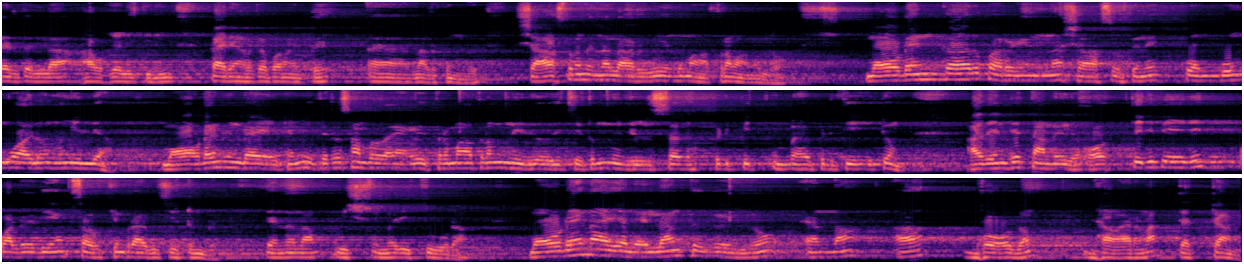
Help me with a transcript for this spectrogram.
തരത്തിലുള്ള അവഹേളിക്കലും കാര്യങ്ങളൊക്കെ പറഞ്ഞിട്ട് നടക്കുന്നത്. ശാസ്ത്രം എന്നാൽ അറിവ് എന്ന് മാത്രമാണല്ലോ. മോഡേൺകാർ പറയുന്ന ശാസ്ത്രത്തിന് കൊമ്പും വാലൊന്നുമില്ല മോഡേൺ ഉണ്ടായിട്ടും ഇത്തരം സമ്പ്രദായങ്ങൾ ഇത്രമാത്രം നിരോധിച്ചിട്ടും നിരുത്സാഹപ്പെടുത്തിയിട്ടും അതിന്റെ തണലിൽ ഒത്തിരി പേര് വളരെയധികം സൗഖ്യം പ്രാപിച്ചിട്ടുണ്ട് എന്ന് നാം വിസ്മരിച്ചുകൂടാ. മോഡേൺ ആയാൽ എല്ലാം തികഞ്ഞു എന്ന ആ ബോധം ധാരണ തെറ്റാണ്.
